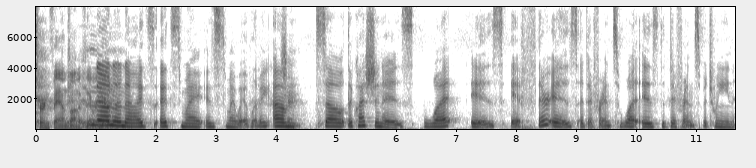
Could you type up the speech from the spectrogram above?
turn fans on if they were No, here. no, but- no. It's it's my it's my way of living. Um, Sure. so the question is, what is if there is a difference? What is the difference between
